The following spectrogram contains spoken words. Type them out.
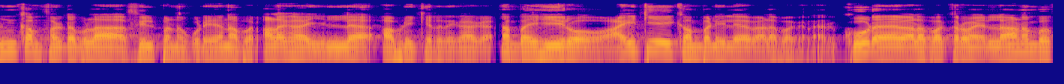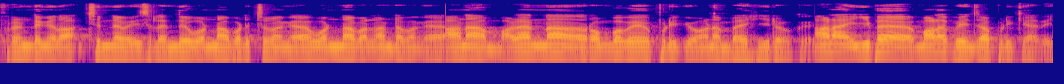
அன்கம்ஃபர்டபுளாக ஃபீல் பண்ணக்கூடிய நபர். அழகா இல்லை அப்படிங்கிறதுக்காக நம்ம ஹீரோ ஐடிஐ கம்பெனியில் வேலை பார்க்குறாரு. கூட வேலை பார்க்குறவன் எல்லாம் நம்ம ஃப்ரெண்டுங்க தான். சின்ன வயசுலேருந்து ஒன்றா படித்தவங்க ஒன்றா விளாண்டவங்க. ஆனால் மழைன்னா ரொம்பவே பிடிக்கும் நம்ம ஹீரோக்கு ஆனால் இப்போ மழை பெஞ்சா பிடிக்காது.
